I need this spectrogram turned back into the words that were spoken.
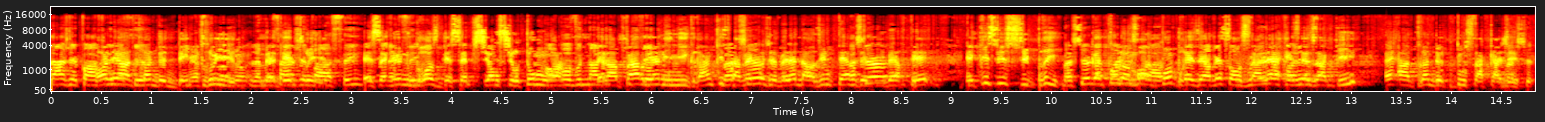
message est passé, on est en train de détruire, Le de message est détruire. passé. Et c'est une grosse déception, surtout moi, de la part d'un immigrant qui Monsieur. savait que je venais dans une terre Monsieur. de liberté et qui suis surpris Monsieur, que tout le monde, a- pour préserver son salaire la et ses acquis, est en train de tout saccager. Monsieur.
